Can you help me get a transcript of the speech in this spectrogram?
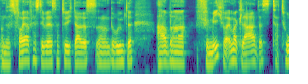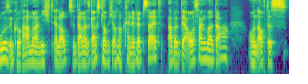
Und das Feuerfestival ist natürlich da das äh, berühmte. Aber für mich war immer klar, dass Tattoos in Kurama nicht erlaubt sind. Damals gab es, glaube ich, auch noch keine Website, aber der Aushang war da. Und auch das,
